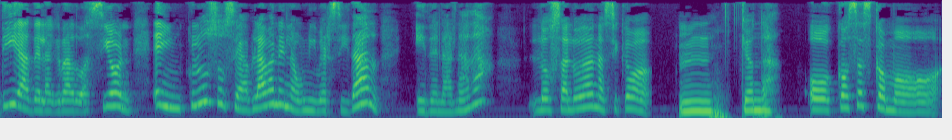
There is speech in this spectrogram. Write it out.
día de la graduación, e incluso se hablaban en la universidad, y de la nada los saludan así como, mm, ¿qué onda? O cosas como,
